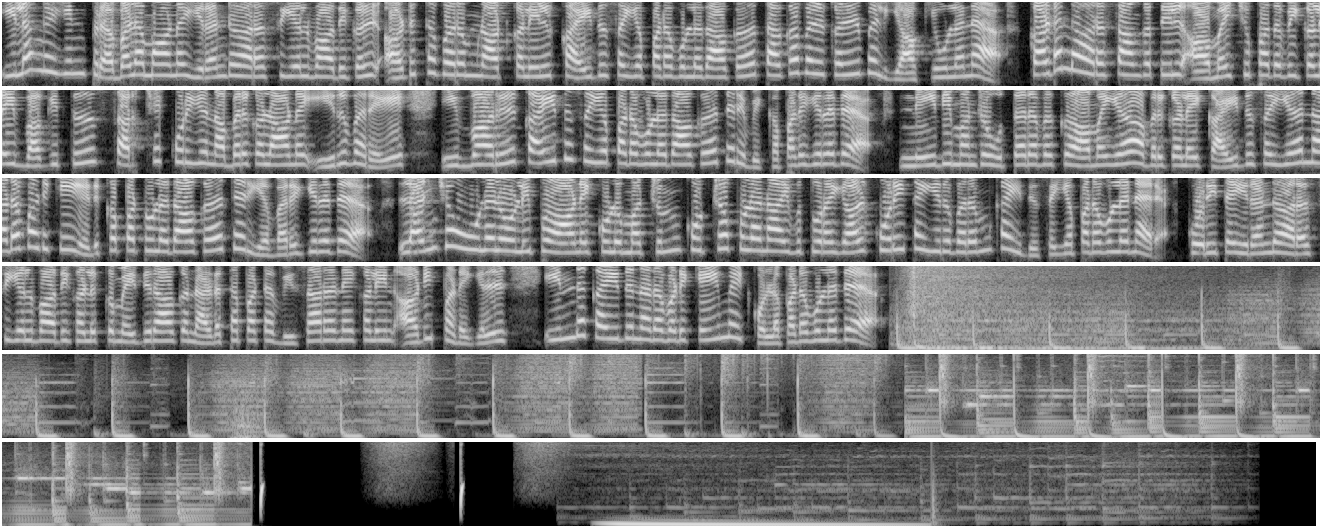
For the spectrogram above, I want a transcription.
இலங்கையின் பிரபலமான இரண்டு அரசியல்வாதிகள் அடுத்து வரும் நாட்களில் கைது செய்யப்பட உள்ளதாக தகவல்கள் வெளியாகியுள்ளன. கடந்த அரசாங்கத்தில் அமைச்சு பதவிகளை வகித்து சர்ச்சைக்குரிய நபர்களான இருவரே இவ்வாறு கைது செய்யப்பட உள்ளதாக தெரிவிக்கப்படுகிறது. நீதிமன்ற உத்தரவுக்கு அமைய அவர்களை கைது செய்ய நடவடிக்கை எடுக்கப்பட்டுள்ளதாக தெரிய வருகிறது. லஞ்ச ஊழல் ஒழிப்பு ஆணைக்குழு மற்றும் குற்றப்புலனாய்வு துறையால் குறித்த இருவரும் கைது செய்யப்பட உள்ளனர் குறித்த இரண்டு அரசியல் அரசியல்வாதிகளுக்கும் எதிராக நடத்தப்பட்ட விசாரணைகளின் அடிப்படையில் இந்த கைது நடவடிக்கை மேற்கொள்ளப்படவுள்ளது.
